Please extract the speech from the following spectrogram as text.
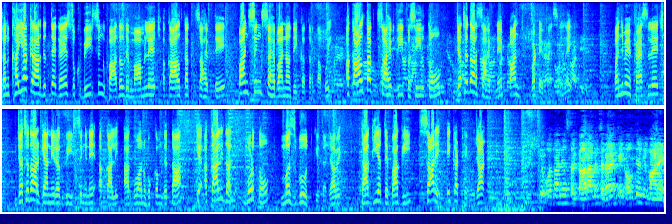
ਤਨਖਾਹੀਆ ਕਰਾਰ ਦਿੱਤੇ ਗਏ ਸੁਖਬੀਰ ਸਿੰਘ ਬਾਦਲ ਦੇ ਮਾਮਲੇ 'ਚ ਅਕਾਲ ਤਖਤ ਸਾਹਿਬ ਤੇ ਪੰਜ ਸਿੰਘ ਸਹਿਬਾਨਾਂ ਦੀ ਇਕੱਤਰਤਾ ਹੋਈ। ਅਕਾਲ ਤਖਤ ਸਾਹਿਬ ਦੀ ਫਸੀਲ ਤੋਂ ਜਥੇਦਾਰ ਸਾਹਿਬ ਨੇ ਪੰਜ ਵੱਡੇ ਫੈਸਲੇ ਲਏ। ਪੰਜਵੇਂ ਫੈਸਲੇ 'ਚ ਜਥੇਦਾਰ ਗਿਆਨੀ ਰਗਵੀਰ ਸਿੰਘ ਨੇ ਅਕਾਲੀ ਆਗੂਆਂ ਨੂੰ ਹੁਕਮ ਦਿੱਤਾ ਕਿ ਅਕਾਲੀ ਦਲ ਮੁੜ ਤੋਂ ਮਜ਼ਬੂਤ ਕੀਤਾ ਜਾਵੇ। ਦਾਗੀ ਅਤੇ ਬਾਗੀ ਸਾਰੇ ਇਕੱਠੇ ਹੋ ਜਾਣ। ਕਿ ਉਹਨਾਂ ਨੇ ਸਰਕਾਰਾਂ ਵਿੱਚ ਰਹਿ ਕੇ ਅਹੁਦੇ ਵੀ ਮਾਣੇ।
